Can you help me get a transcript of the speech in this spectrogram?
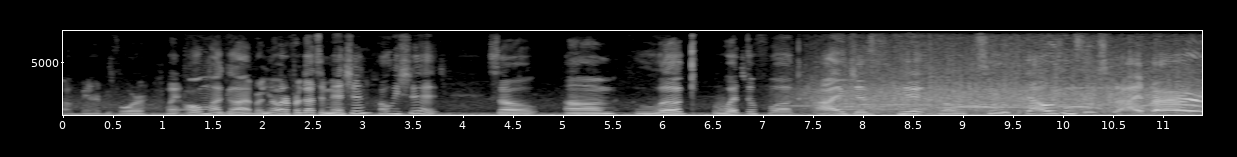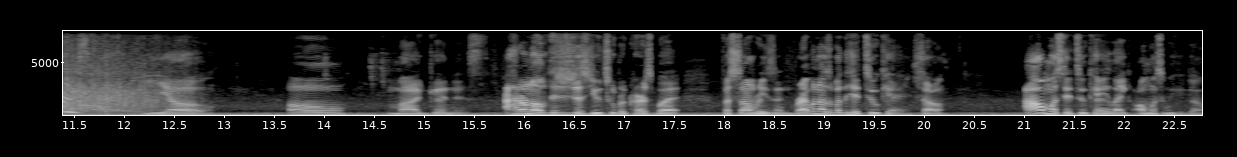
I've been here before. Like, oh my God, bro! You know what I forgot to mention? Holy shit! So um, look what the fuck I just hit, bro! 2,000 subscribers. Yo, oh my goodness. I don't know if this is just YouTuber curse, but for some reason, right when I was about to hit 2K, so I almost hit 2K like almost a week ago.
